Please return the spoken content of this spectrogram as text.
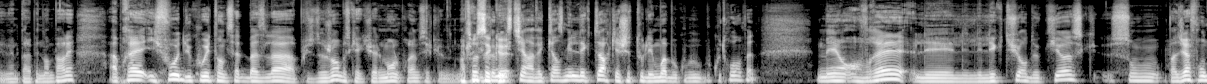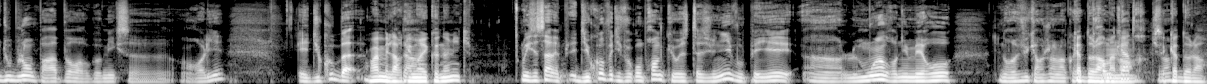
même pas la peine d'en parler. Après, il faut du coup étendre cette base-là à plus de gens parce qu'actuellement, le problème c'est que le marché du comics que- tient avec 15 000 lecteurs qui achètent tous les mois beaucoup, beaucoup, beaucoup trop en fait. Mais en vrai, les, les- les lectures de kiosque sont, enfin, déjà font doublon par rapport aux comics euh, en relié. Et du coup, bah, Ouais, mais l'argument économique. oui, c'est ça. Et du coup, en fait, il faut comprendre qu'aux États-Unis, vous payez un- le moindre numéro d'une revue qui en général en 4 dollars maintenant. 4, tu C'est vois. 4 dollars.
